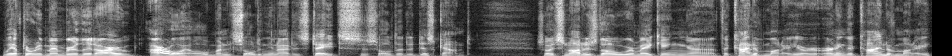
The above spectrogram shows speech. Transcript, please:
we, have to remember that our our oil, when it's sold in the United States, is sold at a discount. So it's not as though we're making uh, the kind of money or earning the kind of money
